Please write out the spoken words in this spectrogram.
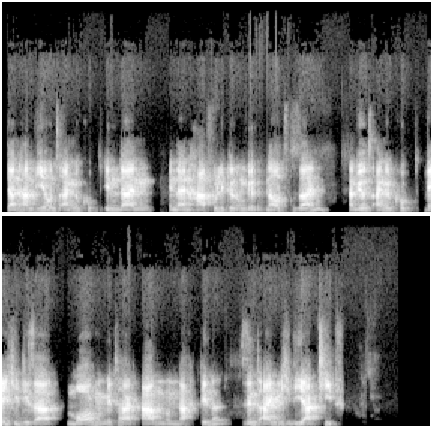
dann haben wir uns angeguckt in deinen, in deinen Haarfollikel, um genau zu sein, haben wir uns angeguckt, welche dieser Morgen, Mittag, Abend und Nachtgene sind eigentlich wie aktiv.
